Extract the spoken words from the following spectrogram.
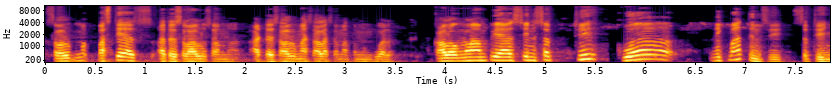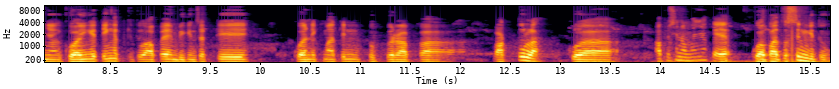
selalu pasti ada selalu sama ada selalu masalah sama temen gua lah. Kalau ngelampiasin sedih gua nikmatin sih sedihnya. Gua inget-inget gitu apa yang bikin sedih. Gua nikmatin beberapa waktu lah. Gua apa sih namanya kayak gua batasin gitu.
